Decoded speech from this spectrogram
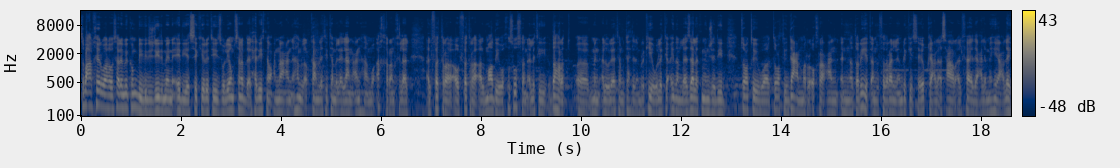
صباح الخير وأهلا وسهلا بكم بفيديو جديد من ايديا سيكيورتيز واليوم سنبدأ الحديث نوعا ما عن أهم الأرقام التي تم الإعلان عنها مؤخرا خلال الفترة أو الفترة الماضية وخصوصا التي ظهرت آه، من الولايات المتحدة الأمريكية والتي أيضا لا زالت من جديد تعطي وتعطي دعم مرة أخرى عن نظرية أن الفدرالي الأمريكي سيبقي على أسعار الفائدة على ما هي عليه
